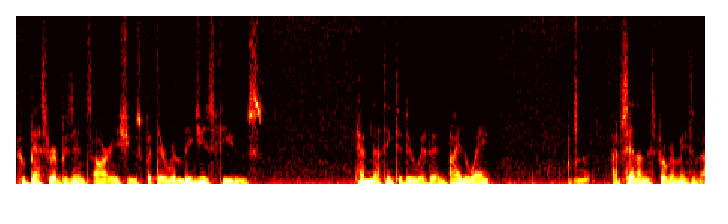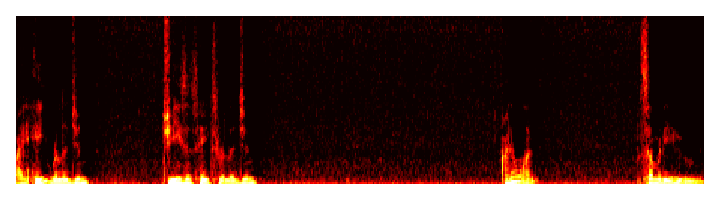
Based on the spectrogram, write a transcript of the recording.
who best represents our issues. But their religious views have nothing to do with it. And by the way, I've said on this program many times, I hate religion. Jesus hates religion. I don't want somebody who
